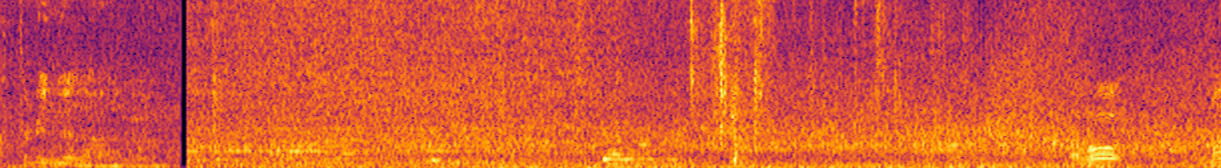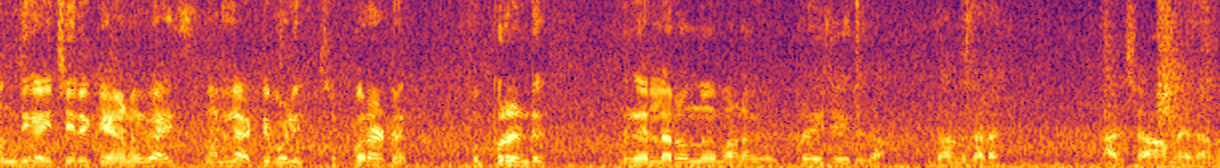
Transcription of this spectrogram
അത്രയും അപ്പോൾ മന്തി കഴിച്ചിരിക്കുകയാണ് ഗൈസ് നല്ല അടിപൊളി. സൂപ്പറായിട്ട്. സൂപ്പറുണ്ട്. നിങ്ങൾ എല്ലാവരും ഒന്ന് മണ ട്രൈ ചെയ്തതാ. ഇതാണ് കട. അൽ ഷാമയിലാണ്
